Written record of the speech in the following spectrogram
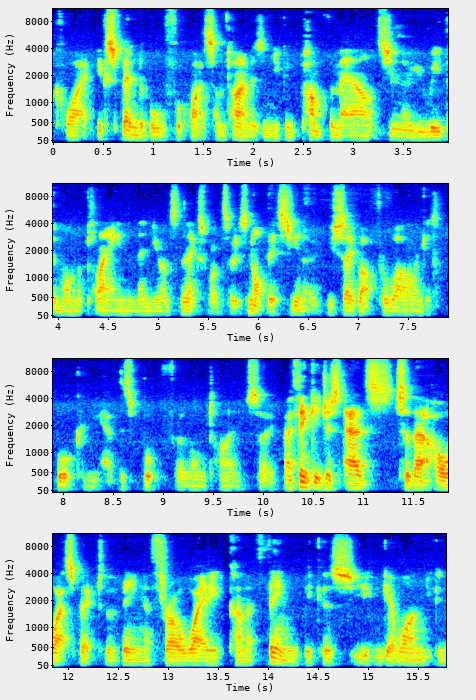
quite expendable for quite some time, as in you can pump them out. You know, you read them on the plane and then you're on to the next one. So it's not this, you know, you save up for a while and get a book and you have this book for a long time. So I think it just adds to that whole aspect of being a throwaway kind of thing because you can get one, you can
